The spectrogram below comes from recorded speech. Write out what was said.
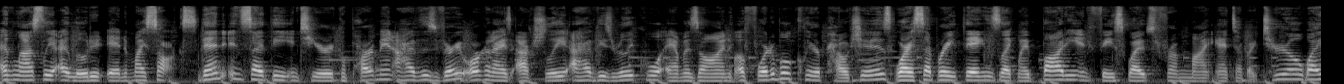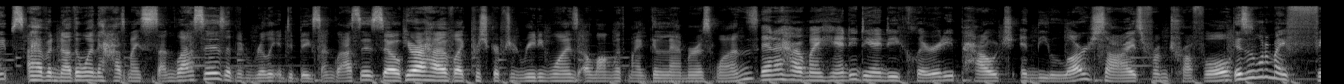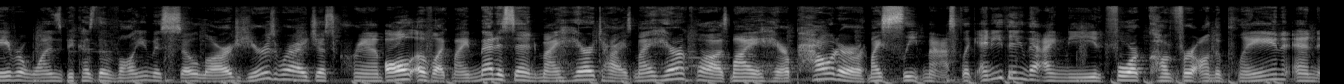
and lastly I loaded in my socks. Then inside the interior compartment I have this very organized actually I have these really cool Amazon affordable clear pouches where I separate things like my body and face wipes from my antibacterial wipes. I have another one that has my sunglasses. I've been really into big sunglasses. So here I have like prescription reading ones along with my glamorous ones. Then I have my handy dandy clarity pouch in the large size from Truffle. This is one of my favorite ones because the volume is so large. Here's where I just cram all of like my medicine, my hair ties, my hair cloths, my hair powder, my sleep mask. Like anything that I need for comfort on the plane and,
